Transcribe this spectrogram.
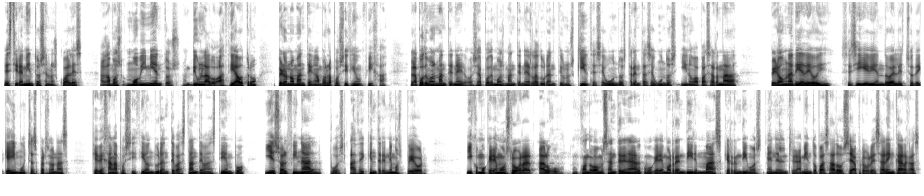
estiramientos en los cuales hagamos movimientos de un lado hacia otro, pero no mantengamos la posición fija. La podemos mantener, o sea, podemos mantenerla durante unos 15 segundos, 30 segundos y no va a pasar nada, pero aún a día de hoy se sigue viendo el hecho de que hay muchas personas que dejan la posición durante bastante más tiempo y eso al final pues hace que entrenemos peor. Y como queremos lograr algo cuando vamos a entrenar, como queremos rendir más que rendimos en el entrenamiento pasado, o sea, progresar en cargas,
